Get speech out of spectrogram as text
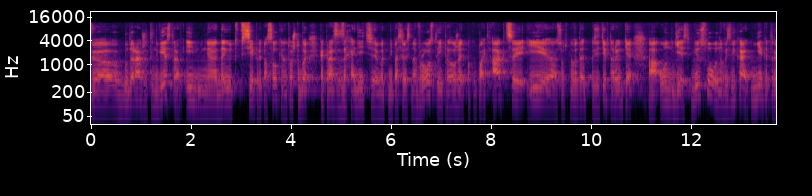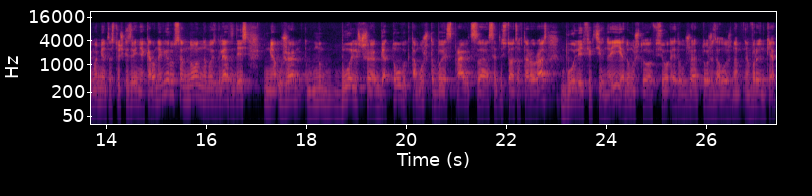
э, будоражат инвесторов и э, дают все предпосылки на то, чтобы как раз заходить вот непосредственно в рост и продолжать покупать акции. И, собственно, вот этот позитив на рынке, а, он есть. Безусловно, возникают некоторые моменты с точки зрения коронавируса, но, на мой взгляд, здесь уже мы более больше готовы к тому, чтобы справиться с этой ситуацией второй раз более эффективно. И я думаю, что все это уже тоже заложено в рынке.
